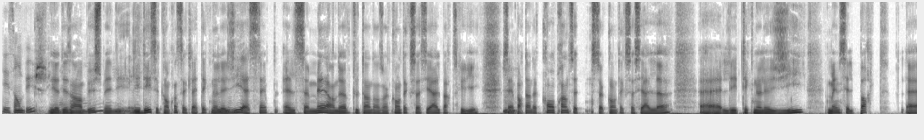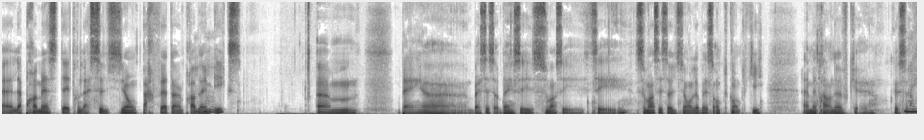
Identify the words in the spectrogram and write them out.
Des embûches. il y a des embûches, mais l'i- l'idée, c'est de comprendre c'est que la technologie, elle, simple- elle se met en œuvre tout le temps dans un contexte social particulier. C'est Mhm. important de comprendre ce, ce contexte social-là. Euh, les technologies, même si elles portent la, la promesse d'être la solution parfaite à un problème Mhm. X, euh, ben, euh, ben c'est ça. Ben, c'est souvent ces, souvent ces solutions-là, ben, sont plus compliquées à mettre en œuvre que, que ça. Oui.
